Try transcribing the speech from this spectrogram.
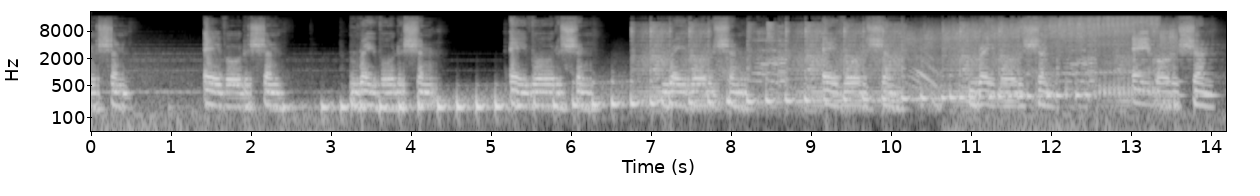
Revolution, evolution, revolution, evolution, revolution, evolution, revolution, evolution.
